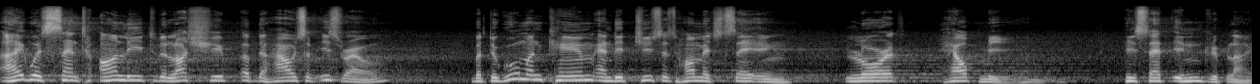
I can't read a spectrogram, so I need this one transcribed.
I was sent only to the lost sheep of the house of Israel. But the woman came and did Jesus homage, saying, Lord, help me. He said in reply,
